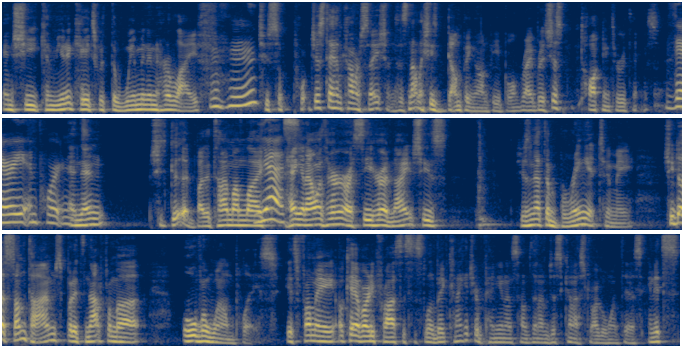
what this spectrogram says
And she communicates with the women in her life Mm-hmm. to support, just to have conversations. It's not like she's dumping on people, right? But it's just talking through things. Very important. And then she's good. By the time I'm like Yes. hanging out with her or I see her at night, she's she doesn't have to bring it to me. She does sometimes, but it's not from a overwhelmed place. It's from a okay, I've already processed this a little bit. Can I get your opinion on something? I'm just kind of struggling with this. And it's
